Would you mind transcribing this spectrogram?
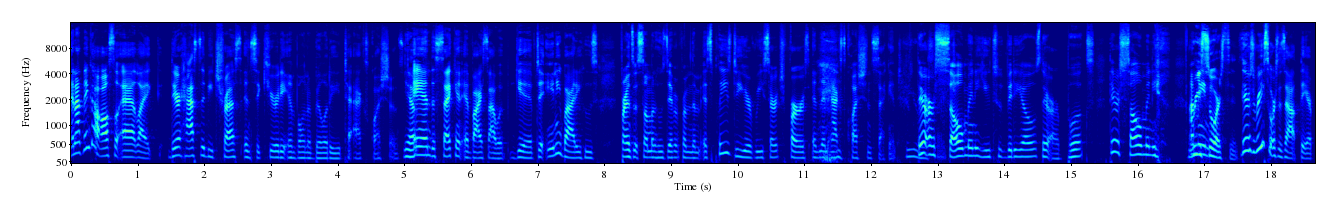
And I think I'll also add like there has to be trust and security and vulnerability to ask questions. Yep. And the second advice I would give to anybody who's friends with someone who's different from them is please do your research first and then ask questions second. There research. are so many YouTube videos, there are books, there are so many I resources. Mean, there's resources out there.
